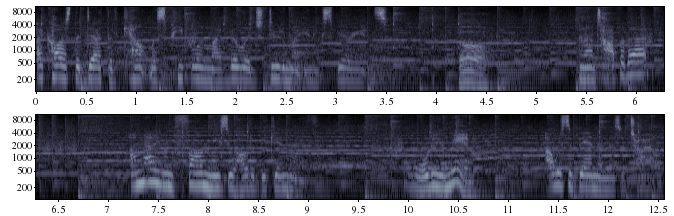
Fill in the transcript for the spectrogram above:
I caused the death of countless people in my village due to my inexperience. Oh, And on top of that, I'm not even from Mizuho to begin with. what do you mean? I was abandoned as a child,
